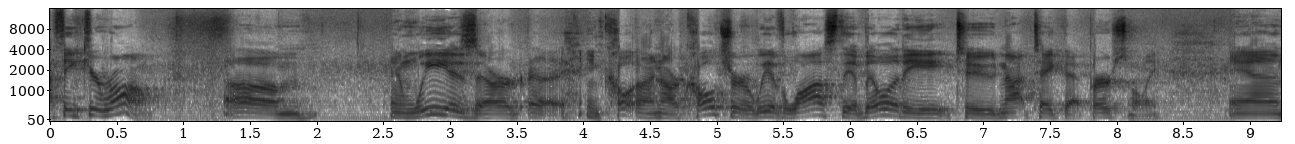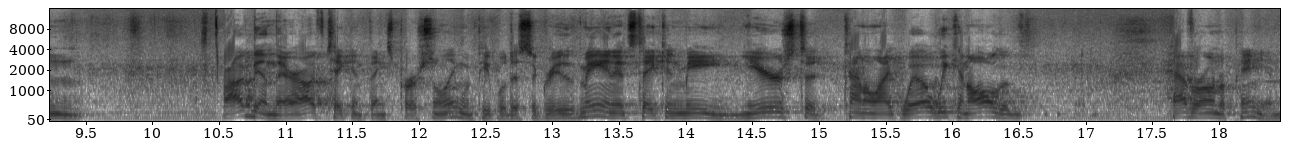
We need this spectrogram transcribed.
I think you're wrong. Um, and we, as our uh, in, in our culture, we have lost the ability to not take that personally. And I've been there. I've taken things personally when people disagree with me, and it's taken me years to kind of like, well, we can all have our own opinion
